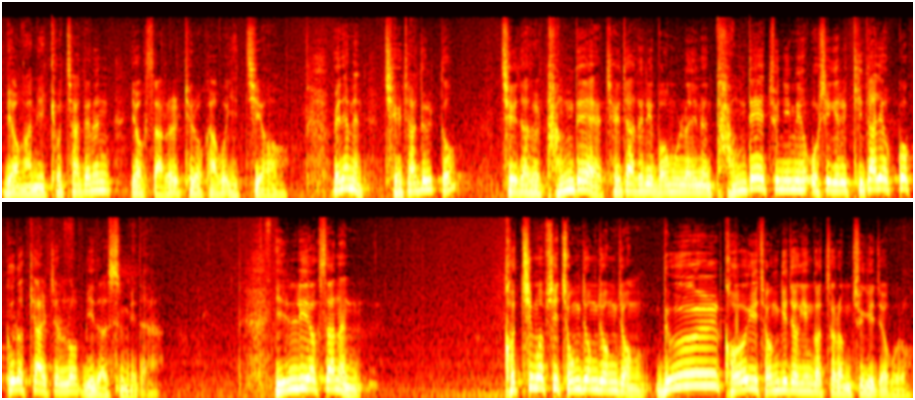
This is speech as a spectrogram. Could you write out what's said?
명암이 교차되는 역사를 기록하고 있지요. 왜냐하면 제자들도 제자들 당대 제자들이 머물러 있는 당대 주님이 오시기를 기다렸고 그렇게 할 줄로 믿었습니다. 인류 역사는 거침없이 종종 종종 늘 거의 정기적인 것처럼 주기적으로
